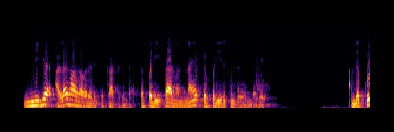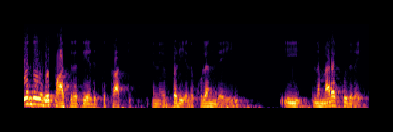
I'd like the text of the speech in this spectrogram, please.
மிக அழகாக அவர் எடுத்து காட்டுகின்றார். எப்படி? பாருங்கள் நயப்பு எப்படி இருக்கின்றது என்பதை. அந்த குழந்தையினுடைய பாத்திரத்தை எடுத்து காட்டி என்ன எப்படி? அந்த குழந்தை இ- இந்த மரக்குதிரை.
